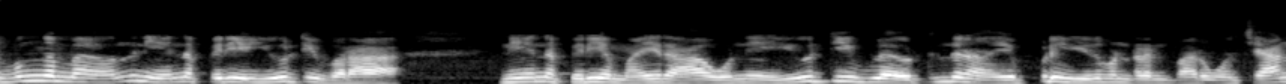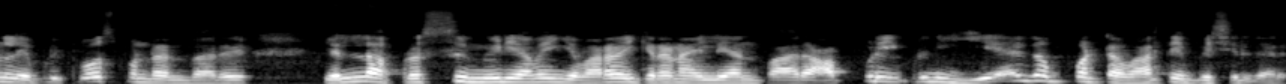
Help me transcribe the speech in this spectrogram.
இவங்க மே வந்து நீ என்ன பெரிய யூடியூபரா நீ என்ன பெரிய மயிரா? உன்னை யூடியூப்ல விட்டு நான் எப்படி இது பண்றேன்னு பாரு. உன் சேனல் எப்படி க்ளோஸ் பண்றேன்னு பாரு. எல்லா ப்ரெஸ் மீடியாவும் இங்க வர வைக்கிறேனா இல்லையான்னு பாரு. அப்படி இப்படின்னு ஏகப்பட்ட வார்த்தையை பேசியிருக்காரு.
